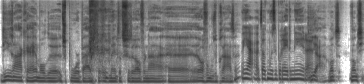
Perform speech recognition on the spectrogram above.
die raken helemaal de, het spoor bijster op het moment dat ze erover na, eh, over moeten praten. Ja, dat moeten beredeneren. Ja, want, want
